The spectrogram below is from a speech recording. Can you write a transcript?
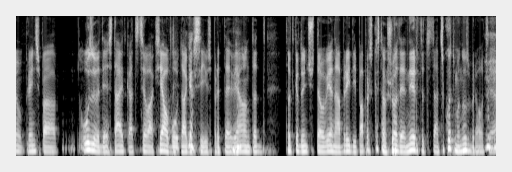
Tu, principā, uzvedies tā, it kā tas cilvēks jau būtu agresīvs pret tevi. Ja? Un Tad, tad, kad viņš tev vienā brīdī paprasa, kas tev šodien ir, tad tu tāds, ko tu man uzbrauc? Ja?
